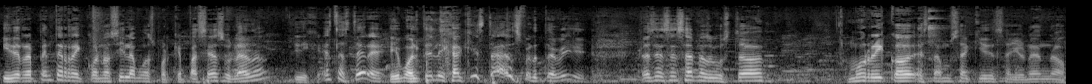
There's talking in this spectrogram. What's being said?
Y de repente reconocí la voz porque pasé a su lado y dije, esta es Tere. Y volteé y le dije, aquí estás frente a mí. Entonces eso nos gustó, muy rico. Estamos aquí desayunando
